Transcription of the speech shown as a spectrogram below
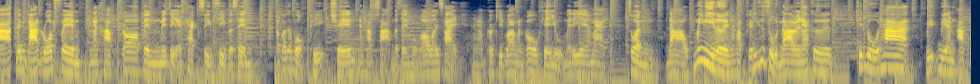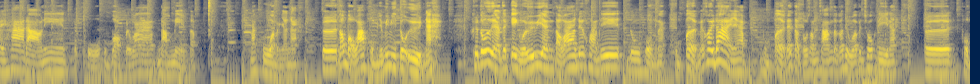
าร์ดเป็นการ์ดโรดเฟรมนะครับก็เป็น Magic Attack 44%แล้วก็จะบวกพิเชนนะครับ3%ผมก็เอาไว้ใส่นะครับก็คิดว่ามันก็โอเคอยู่ไม่ได้แย่มาก ส่วนดาวไม่มีเลยนะครับอันนี้คือศูนย์ดาวเลยนะคือคิดดูถ้าวิเวียนอัพไป 5 ดาวนี่โอ้โหผมบอกเลยว่าดาเมจแบบน่ากลัวเหมือนกันนะคือต้องบอกว่าผมยังไม่มีตัวอื่นนะ คือตัวอื่นอาจจะเก่งกว่าวิเวียน แต่ว่าด้วยความที่ดูผมเนี่ยผมเปิดไม่ค่อยได้นะครับ ผมเปิดได้แต่ตัวซ้ำๆแต่ก็ถือว่าเป็นโชคดีนะ เออผม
